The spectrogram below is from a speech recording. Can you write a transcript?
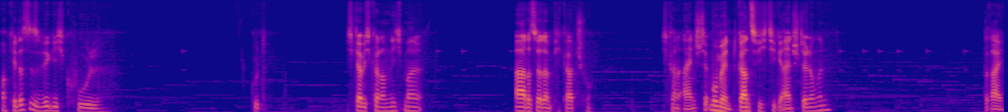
Okay, das ist wirklich cool. Gut. Ich glaube, ich kann noch nicht mal... Ah, das wäre dann Pikachu. Ich kann einstellen... Moment, ganz wichtige Einstellungen. Drei.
